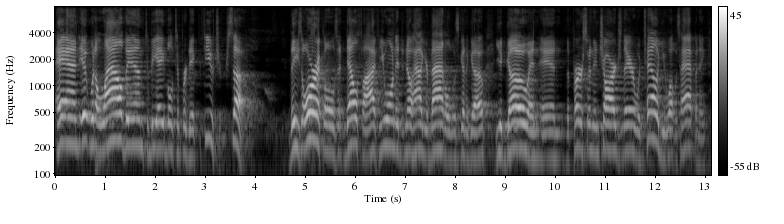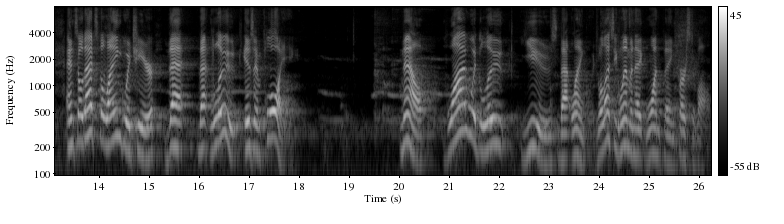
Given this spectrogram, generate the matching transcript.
and it would allow them to be able to predict the future. So, These oracles at Delphi, if you wanted to know how your battle was going to go, you'd go and, and the person in charge there would tell you what was happening. And so that's the language here that, that Luke is employing. Now, why would Luke use that language? Well, let's eliminate one thing first of all.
